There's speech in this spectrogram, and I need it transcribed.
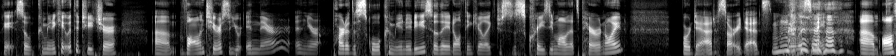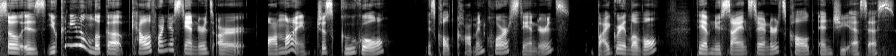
okay, so communicate with the teacher, um, volunteer so you're in there and you're part of the school community so they don't think you're like just this crazy mom that's paranoid or dad. Sorry, dads, you're listening. Um, also, is you can even look up California standards are online. Just Google is called Common Core Standards by grade level. They have new science standards called NGSS.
